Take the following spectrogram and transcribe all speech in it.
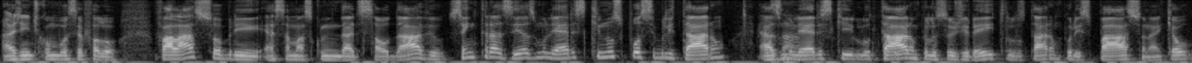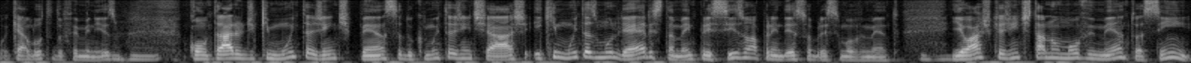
a gente, como você falou, falar sobre essa masculinidade saudável sem trazer as mulheres que nos possibilitaram, as Exato. mulheres que lutaram pelos seus direitos, lutaram por espaço, né? que, é o, que é a luta do feminismo. Uhum. Contrário de que muita gente pensa, do que muita gente acha e que muitas mulheres também precisam aprender sobre esse movimento. Uhum. E eu acho que a gente está num movimento, assim,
